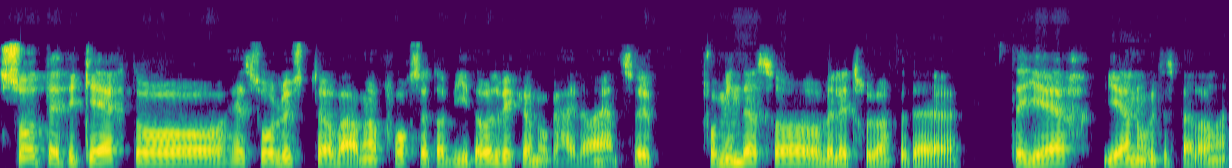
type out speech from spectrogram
så dedikert og har så lyst til å være med og fortsette å videreutvikle noe hele veien. Så for min del så vil jeg tro at det, det gir, gir, noe til spillerne.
